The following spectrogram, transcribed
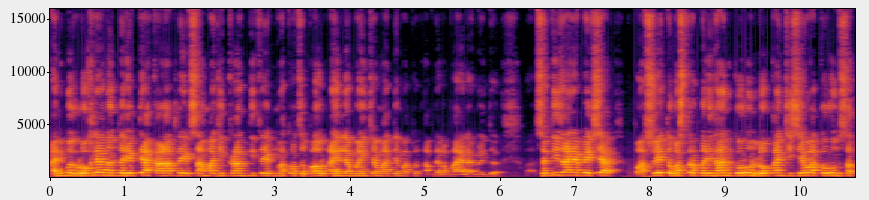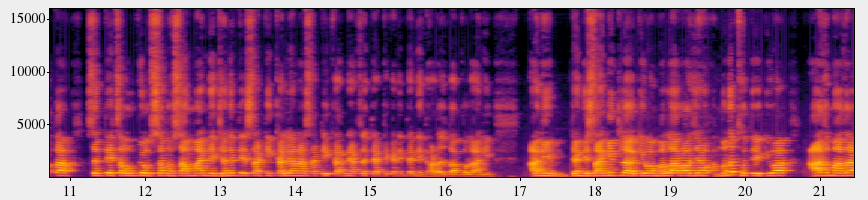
आणि मग रोखल्यानंतर एक त्या काळातलं एक सामाजिक क्रांतीचं एक महत्वाचं पाऊल अहिल्यामाईच्या माध्यमातून आपल्याला पाहायला मिळतं. सती जाण्यापेक्षा श्वेत वस्त्र परिधान करून लोकांची सेवा करून सत्ता सत्तेचा उपयोग सर्वसामान्य जनतेसाठी कल्याणासाठी करण्याचं त्या ठिकाणी त्यांनी धाडस दाखवलं. आणि आणि त्यांनी सांगितलं किंवा मल्हारराव जेव्हा म्हणत होते किंवा आज माझा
